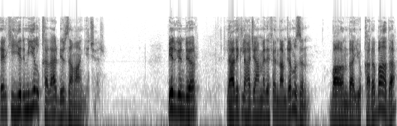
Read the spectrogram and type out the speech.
belki 20 yıl kadar bir zaman geçer. Bir gün diyor, Ladikli Hacı Ahmet Efendi amcamızın bağında, yukarı bağda,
